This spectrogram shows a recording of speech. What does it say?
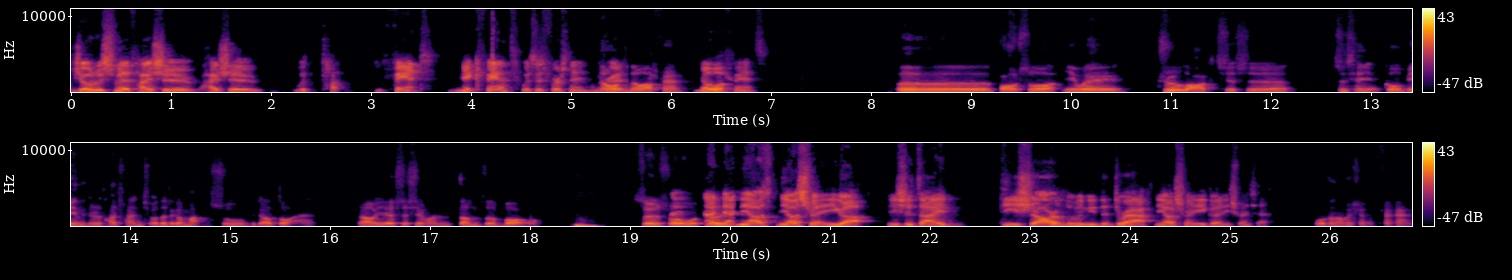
，Jonu Smith 还是还是 with 他 Fant Nick Fant，what's his first name? Noah Noah Fan，Noah Fant。呃，不好说，因为 Drew Lock 其实之前也诟病的就是他传球的这个码数比较短，然后也是喜欢 dump the ball，所以说我那那你要你要选一个，你是在第十二轮你的 draft，你要选一个，你选谁我可能会选 Fan。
